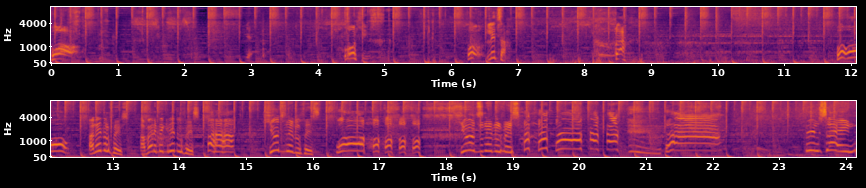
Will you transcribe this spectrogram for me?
Whoa! Yeah. Okay. Oh, oh Litza! oh, oh, oh, a needlefish! A very big needlefish! Huge needlefish! Whoa! Huge needlefish! Ah! Insane!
